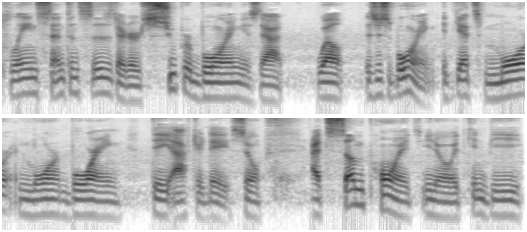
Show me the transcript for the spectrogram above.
plain sentences that are super boring is that well, it's just boring. It gets more and more boring day after day. So at some point, you know, it can be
